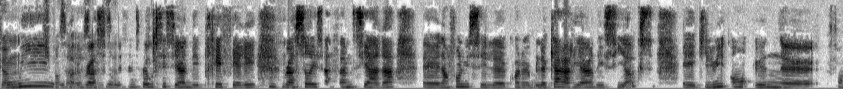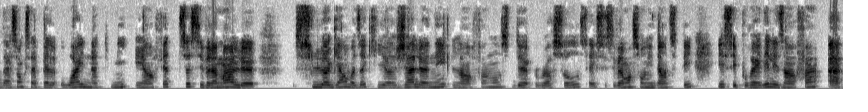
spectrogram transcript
Comme, oui, je pense à Russell, Wilson. Ça aussi, c'est un de mes préférés. Russell et sa femme Ciara. Euh, dans le fond, lui, c'est le, le quart arrière des Seahawks, et qui, lui, ont une euh, fondation qui s'appelle Why Not Me. Et en fait, ça, c'est vraiment le, slogan, on va dire, qui a jalonné l'enfance de Russell. C'est vraiment son identité et c'est pour aider les enfants à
